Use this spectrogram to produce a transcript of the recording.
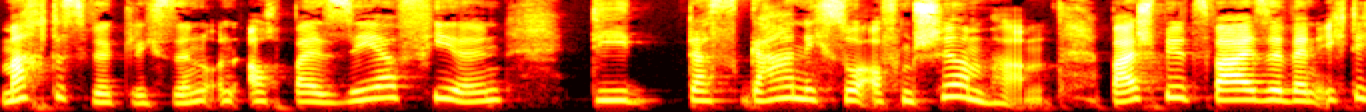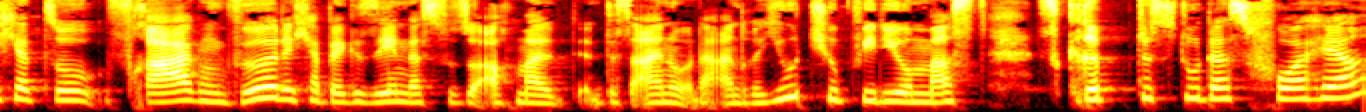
macht es wirklich Sinn und auch bei sehr vielen, die das gar nicht so auf dem Schirm haben. Beispielsweise, wenn ich dich jetzt so fragen würde, ich habe ja gesehen, dass du so auch mal das eine oder andere YouTube-Video machst, skriptest du das vorher?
